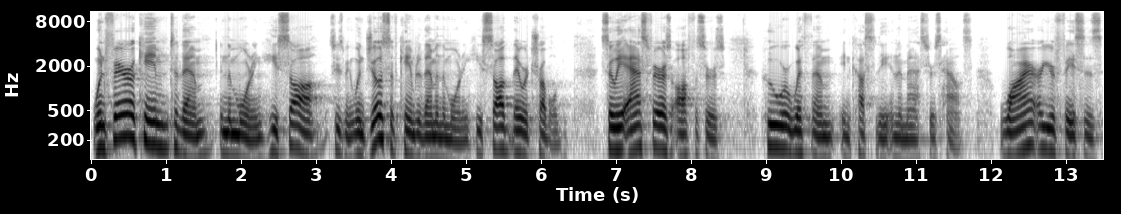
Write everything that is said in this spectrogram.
When Pharaoh came to them in the morning, he saw, excuse me, when Joseph came to them in the morning, he saw that they were troubled. So he asked Pharaoh's officers who were with them in custody in the master's house, Why are your faces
